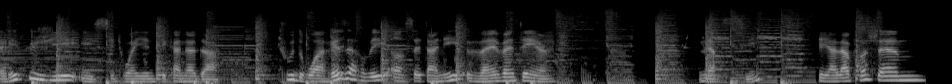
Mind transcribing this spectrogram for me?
Réfugiés et Citoyenneté Canada, tout droit réservé en cette année 2021. Merci et à la prochaine!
